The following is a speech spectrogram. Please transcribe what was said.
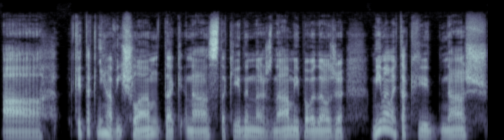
A keď tá kniha vyšla, tak nás taký jeden náš známy povedal, že my máme taký náš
